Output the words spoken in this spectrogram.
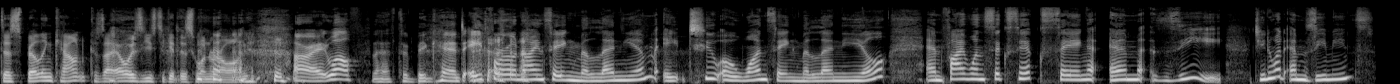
Does spelling count? Because I always used to get this one wrong. All right. Well, that's a big hint. 8409 saying millennium, 8201 saying millennial, and 5166 saying MZ. Do you know what MZ means?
